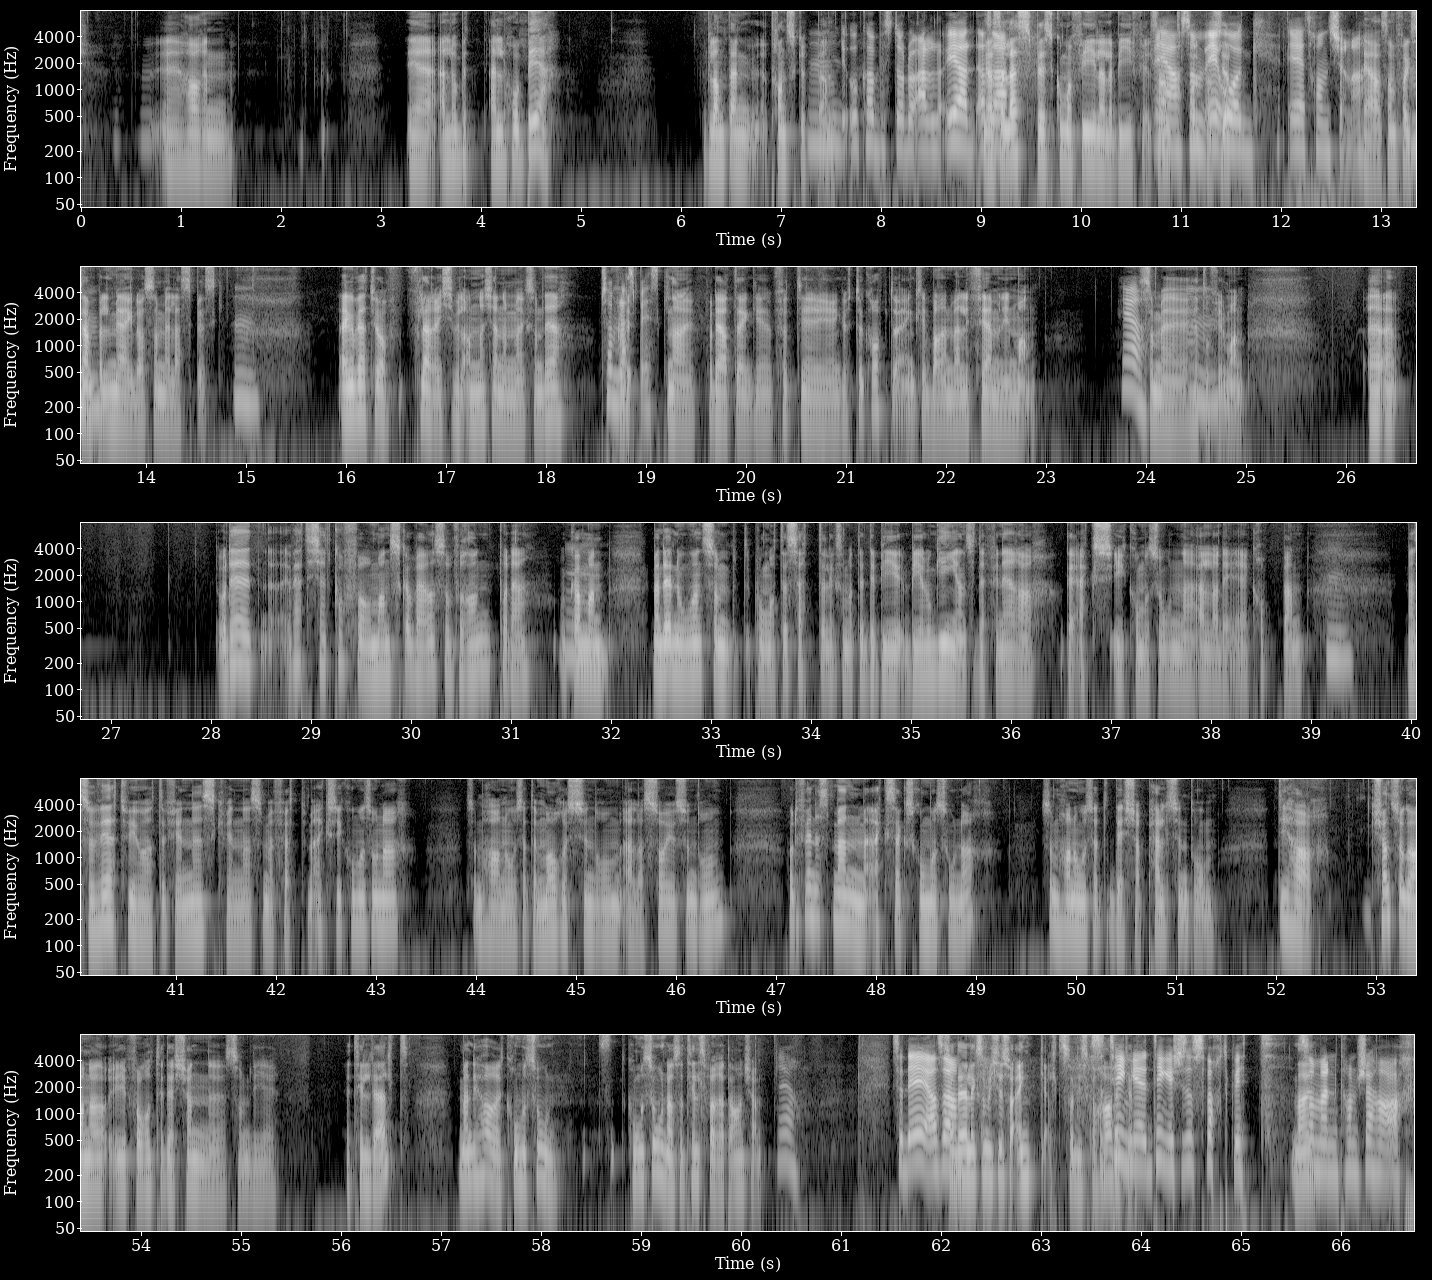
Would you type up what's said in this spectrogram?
har en er LHB, LHB blant den transgruppen. Mm, og hva består da L... Ja, Altså, altså, lesbisk, homofil eller bifil. sant? ja, som er òg er transkjønna. Ja, som for eksempel meg, da, som er lesbisk. Mm. Jeg vet jo at flere ikke vil anerkjenne meg som det. Som Fordi- lesbisk. Nei, fordi at jeg er født i en guttekropp, er egentlig bare en veldig feminin mann, Ja. som er Mm. heterofil mann. Uh, og det Jeg vet ikke helt hvorfor man skal være så vrang på det. Og hva man, Mm. Men det er noen som på en måte setter liksom at det er biologien som definerer. Det er XY-kromosonene, eller det er kroppen. Mm. Men så vet vi jo at det finnes kvinner som er født med XY-kromosoner, som har noe som heter Morris syndrom eller Soyuz syndrom. Og det finnes menn med XX-kromosoner som har noe som heter Deschapelle syndrom. De har kjønnsorganer i forhold til det kjønnet som de er tildelt, men de har et kromoson, kromosoner som tilsvarer et annet kjønn. Ja. Så det er altså så det er liksom ikke så enkelt så de skal ha det ting, til. ting er ikke så svart-hvitt som en kanskje har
